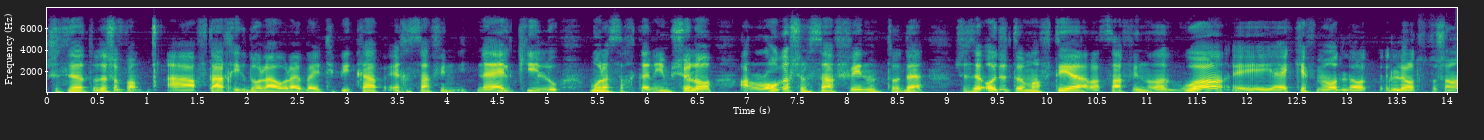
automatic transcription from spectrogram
שזה, אתה יודע, שוב פעם, ההפתעה הכי גדולה אולי ב-ATP Cup, איך סאפין התנהל כאילו מול השחקנים שלו, הרוגע של סאפין, אתה יודע, שזה עוד יותר מפתיע, סאפין רגוע, אה, היה כיף מאוד לראות, אותו שם.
